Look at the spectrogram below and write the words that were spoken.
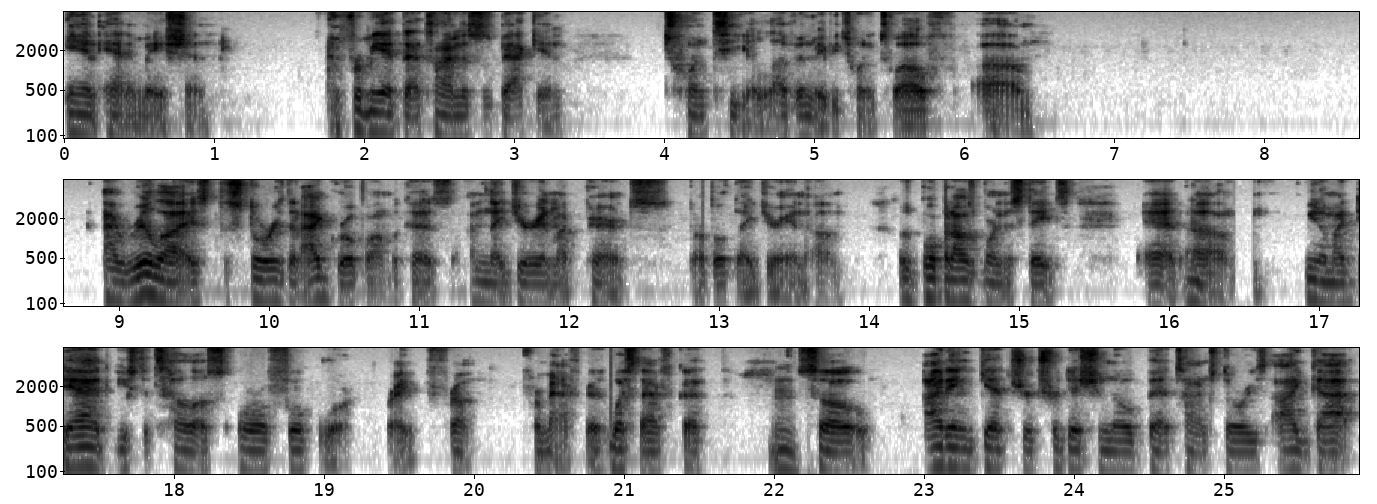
in animation. And for me at that time, this was back in 2011, maybe 2012. Um, I realized the stories that I grew up on because I'm Nigerian. My parents are both Nigerian. Um, was born, but I was born in the states, and mm. um, you know, my dad used to tell us oral folklore, right, from from Africa, West Africa. Mm. So I didn't get your traditional bedtime stories. I got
